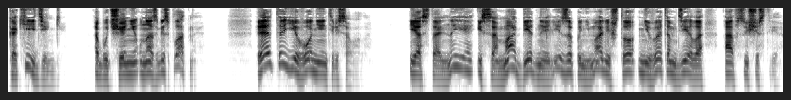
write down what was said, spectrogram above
Какие деньги? Обучение у нас бесплатное. Это его не интересовало. И остальные, и сама бедная Лиза понимали, что не в этом дело, а в существе.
